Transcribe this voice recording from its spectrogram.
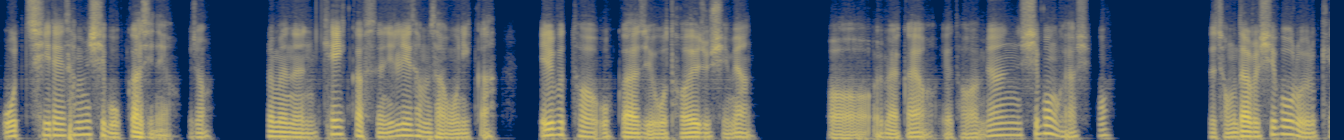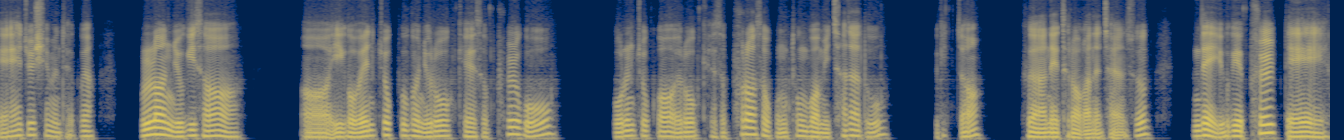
5, 7에 35까지네요. 그죠? 그러면은 K 값은 1, 2, 3, 4, 5니까 1부터 5까지 요거 더해주시면, 어, 얼마일까요? 이거 더하면 15인가요? 15? 정답을 15로 이렇게 해주시면 되고요. 물론 여기서 어, 이거 왼쪽 부분 이렇게 해서 풀고 오른쪽 거 이렇게 해서 풀어서 공통범위 찾아도 되겠죠? 그 안에 들어가는 자연수. 근데 이게 풀 때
